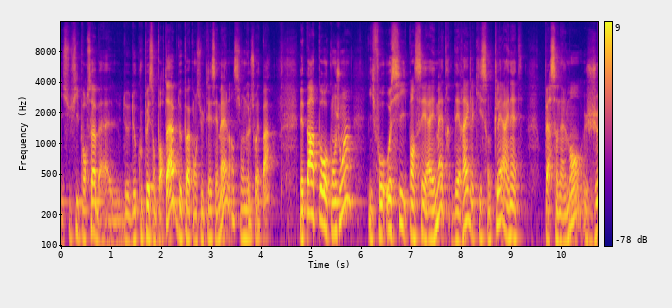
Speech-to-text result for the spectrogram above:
Il suffit pour ça bah, de, couper son portable, de ne pas consulter ses mails hein, si on ne le souhaite pas. Mais par rapport au conjoint, il faut aussi penser à émettre des règles qui sont claires et nettes. Personnellement, je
